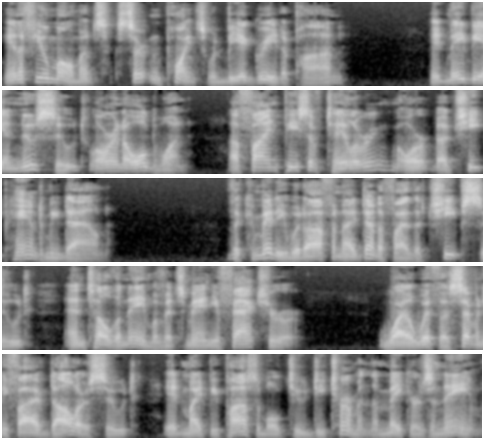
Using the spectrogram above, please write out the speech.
In a few moments certain points would be agreed upon. It may be a new suit or an old one, a fine piece of tailoring or a cheap hand me down. The committee would often identify the cheap suit and tell the name of its manufacturer, while with a $75 suit it might be possible to determine the maker's name.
